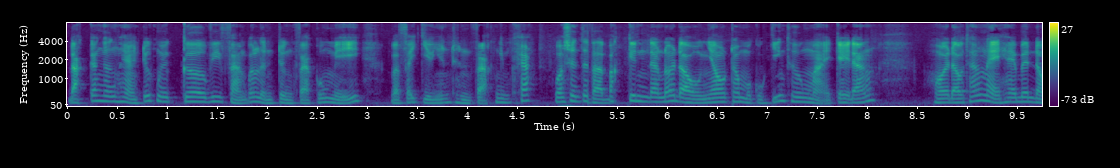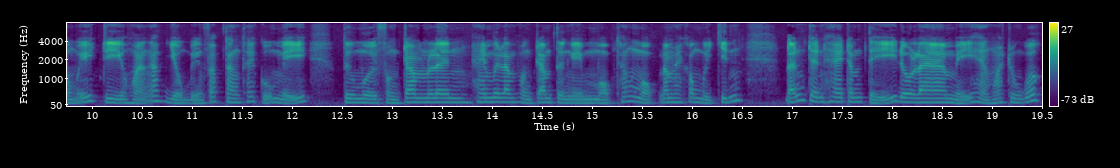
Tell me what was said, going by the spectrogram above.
đặt các ngân hàng trước nguy cơ vi phạm các lệnh trừng phạt của Mỹ và phải chịu những hình phạt nghiêm khắc. Washington và Bắc Kinh đang đối đầu nhau trong một cuộc chiến thương mại cay đắng. Hồi đầu tháng này, hai bên đồng ý trì hoãn áp dụng biện pháp tăng thuế của Mỹ từ 10% lên 25% từ ngày 1 tháng 1 năm 2019, đánh trên 200 tỷ đô la Mỹ hàng hóa Trung Quốc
